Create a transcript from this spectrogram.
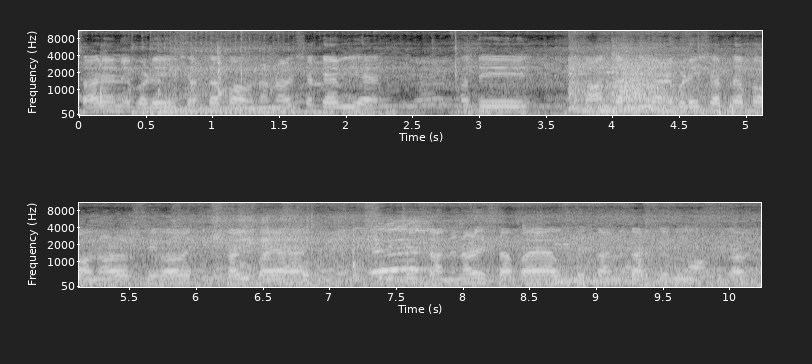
ਸਾਰਿਆਂ ਨੇ ਬੜੇ ਸ਼ਰਧਾ ਭਾਵਨਾ ਨਾਲ ਛਕਿਆ ਵੀ ਹੈ ਅਤੇ ਦੁਕਾਨਦਾਰ ਵੀਰਾਂ ਨੇ ਬੜੇ ਸ਼ਰਧਾ ਭਾਵਨਾ ਨਾਲ ਸੇਵਾ ਵਿੱਚ ਹਿੱਸਾ ਵੀ ਪਾਇਆ ਹੈ। ਜਿੱਥੇ ਧਨ ਨਾਲ ਹਿੱਸਾ ਪਾਇਆ, ਉੱਥੇ ਤਨ ਕਰਕੇ ਵੀ ਸੇਵਾ ਵਿੱਚ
